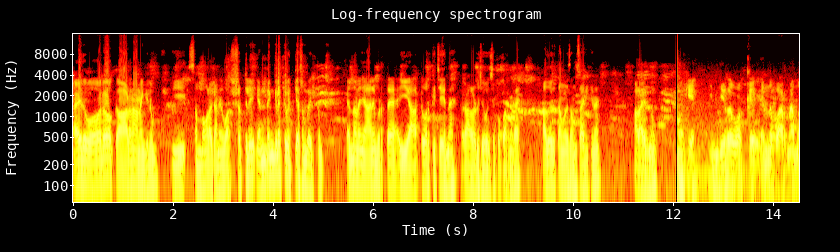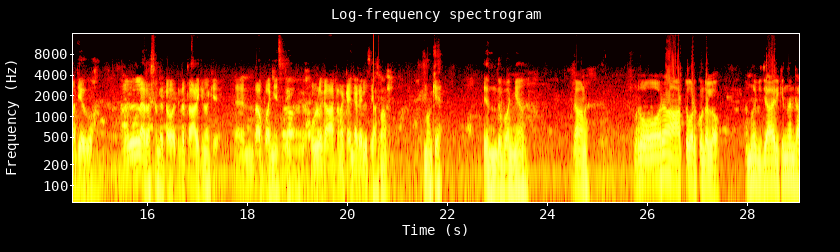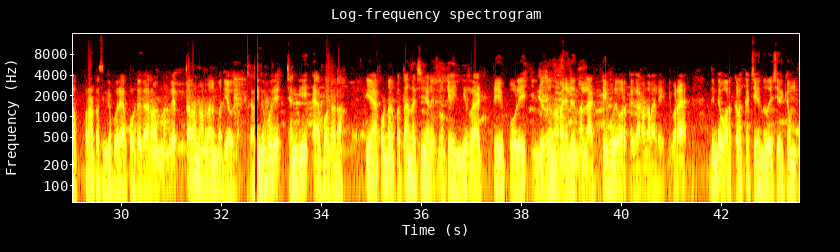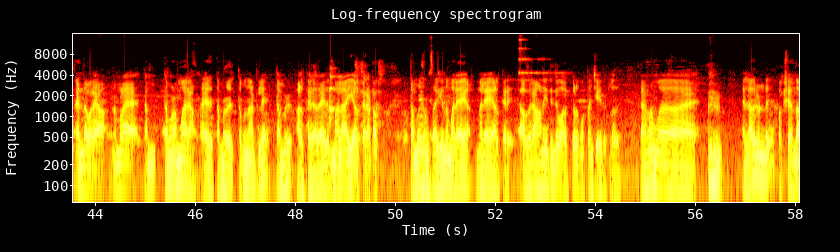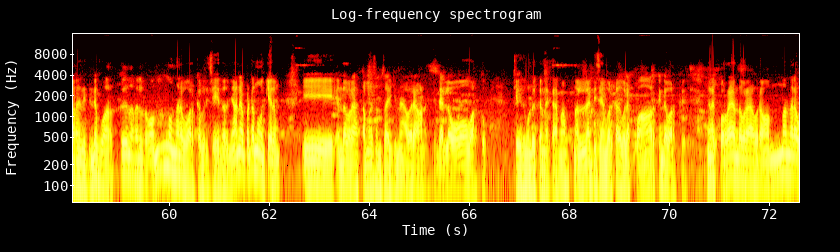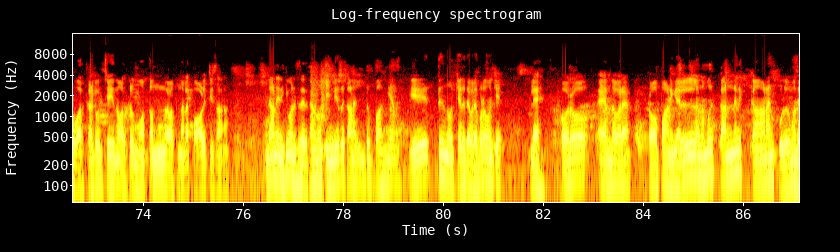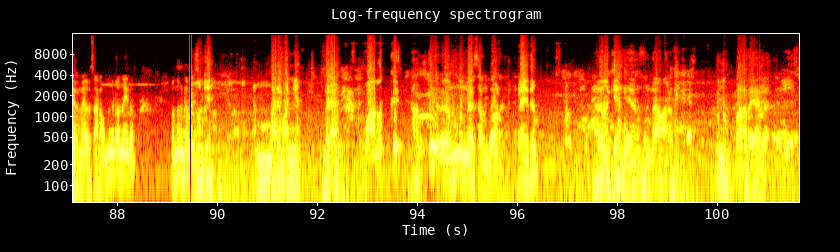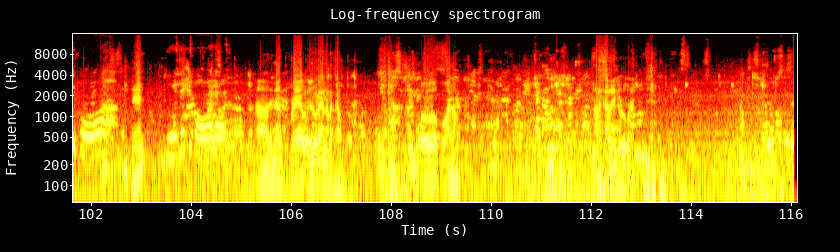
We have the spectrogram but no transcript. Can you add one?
അതായത് ഓരോ ഗാർഡൻ ആണെങ്കിലും ഈ സംഭവങ്ങളൊക്കെ ആണെങ്കിൽ വർഷത്തിൽ എന്തെങ്കിലുമൊക്കെ വ്യത്യാസം വരുത്തും എന്നാണ് ഞാൻ ഇവിടുത്തെ ഈ ആർട്ട് വർക്ക് ചെയ്യുന്ന ഒരാളോട് ചോദിച്ചപ്പോൾ പറഞ്ഞത്. അതൊരു തമിഴ് സംസാരിക്കുന്ന ആളായിരുന്നു. നോക്കിയേ ഇന്റീരിയർ വർക്ക് എന്ന് പറഞ്ഞാൽ മതിയാകുമോ നല്ല രസം കേട്ടോ. ഇതിന്റെ താഴേക്ക് നോക്കിയേ എന്താ ഭംഗി? ഫുള്ള് ഗാർഡനൊക്കെ അതിന്റെ ഇടയിൽ ചെയ്യണം. നോക്കിയേ എന്ത് ഭംഗിയാണ് ഇതാണ്. ഇവിടുത്തെ ഓരോ ആർട്ട് വർക്ക് ഉണ്ടല്ലോ. നമ്മൾ വിചാരിക്കുന്നതിന്റെ അപ്പുറം കേട്ടോ സിംഗപ്പൂർ എയർപോർട്ട് കാരണം നമുക്ക് എത്ര നടന്നാലും മതിയാവില്ല. സിംഗപ്പൂർ ചങ്കി എയർപോർട്ടാട്ടാ ഈ എയർപോർട്ടിന്റെ ഒരു പ്രത്യേകത വെച്ച് കഴിഞ്ഞാൽ നോക്കിയാൽ ഇന്റീരിയർ അടിപൊളി ഇന്റീരിയർ എന്ന് പറഞ്ഞാൽ നല്ല അടിപൊളി വർക്ക് കാരണം എന്താ പറഞ്ഞാൽ ഇവിടെ ഇതിന്റെ വർക്കുകളൊക്കെ ചെയ്യുന്നത് ശരിക്കും എന്താ പറയുക നമ്മളെ തമിഴന്മാരാണ്. അതായത് തമിഴ് തമിഴ്നാട്ടിലെ തമിഴ് ആൾക്കാർ അതായത് മലായി ആൾക്കാരാട്ടോ. തമിഴ് സംസാരിക്കുന്ന മലയാ മലയാളി ആൾക്കാർ അവരാണ് ഇതിന്റെ വർക്കുകൾ മൊത്തം ചെയ്തിട്ടുള്ളത്. കാരണം എല്ലാവരും ഉണ്ട്. പക്ഷേ എന്താ പറയുക ഇതിന്റെ വർക്ക് എന്ന് പറഞ്ഞാൽ ഒന്നൊന്നര വർക്ക് അവർ ചെയ്യുന്നത്. ഞാൻ പെട്ടെന്ന് നോക്കിയാലും ഈ എന്താ പറയുക തമിഴ് സംസാരിക്കുന്ന അവരാണ് ഇതിന്റെ എല്ലാ വർക്കും ചെയ്തുകൊണ്ട് നിൽക്കുന്നത് കാരണം നല്ല ഡിസൈൻ വർക്ക് അതുപോലെ പാർക്കിന്റെ വർക്ക് അങ്ങനെ കുറേ എന്താ പറയുക ഒരു ഒന്നൊന്നര വർക്കായിട്ട് ഒരു ചെയ്യുന്ന വർക്കുകൾ മൊത്തം ഒന്നൊന്നര വർക്ക് നല്ല ക്വാളിറ്റി സാധനം. ഇതാണ് എനിക്ക് മനസ്സിലായത്. കാരണം നോക്കി ഇന്റീരിയർ കാണാൻ എന്ത് ഭംഗിയാണ്. ഏത് നോക്കിയാലും ഇതേപോലെ. ഇവിടെ നോക്കിയാൽ അല്ലേ? ഓരോ എന്താ പറയുക ടോപ്പാണെങ്കിൽ എല്ലാം നമുക്ക് കണ്ണിന് കാണാൻ കുളിർമ തരുന്ന ഒരു സാധനം. ഒന്നും കിട്ടും വന്നേ ഇത്. ഒന്നും കിട്ടും നോക്കിയേ. എമ്മാര് ഭംഗിയ വരാ വർക്ക് അത് ഒരു ഒന്നൊന്നര സംഭവമാണ്. അല്ലേ ഇത്? അത് നോക്കിയാ. എന്താ പറയുക ഒന്നും പറയാല്ല എനിക്ക് പോവാ. ഏ? ആ അതിന്റെ അകത്ത് കൂടെ ഉള്ളിലൂടെ നടക്കാം. ഓ പോവാലോ. നടക്കാം അതിന്റെ ഉള്ളിൽ കൂടെ. Yeah.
